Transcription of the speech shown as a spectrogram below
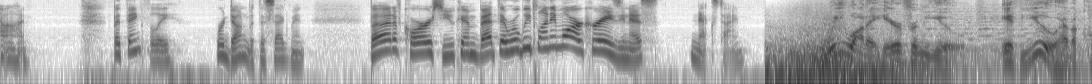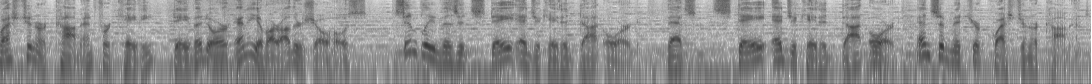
on. But thankfully, we're done with the segment. But of course, you can bet there will be plenty more craziness next time. We want to hear from you. If you have a question or comment for Katie, David, or any of our other show hosts, simply visit stayeducated.org. That's stayeducated.org and submit your question or comment.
